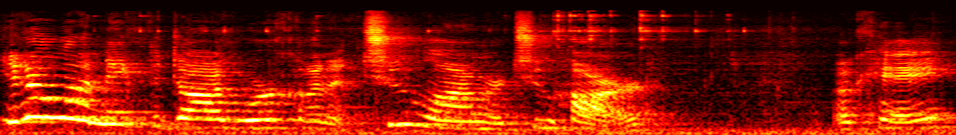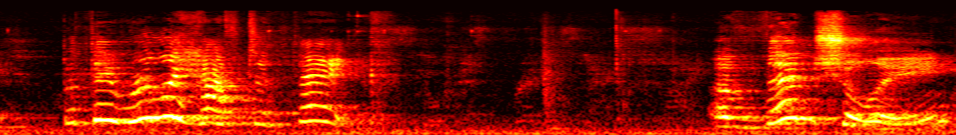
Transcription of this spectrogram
You don't want to make the dog work on it too long or too hard, okay? But they really have to think. Eventually,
